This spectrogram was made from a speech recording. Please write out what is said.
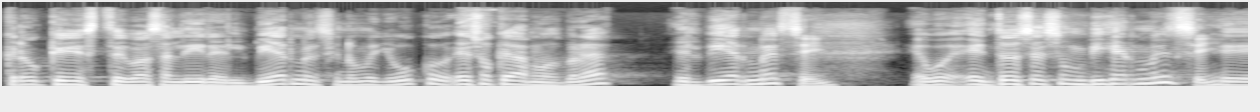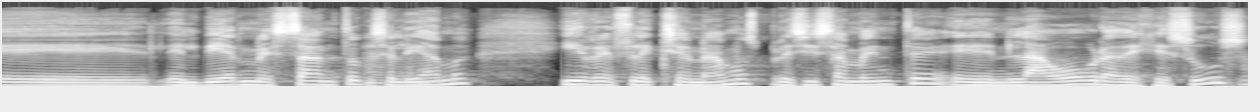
creo que este va a salir el viernes, si no me equivoco. Eso quedamos, ¿verdad? El viernes. Sí, Eh, Entonces es un viernes, Sí. eh, el Viernes Santo que se le llama, y reflexionamos precisamente en la obra de Jesús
